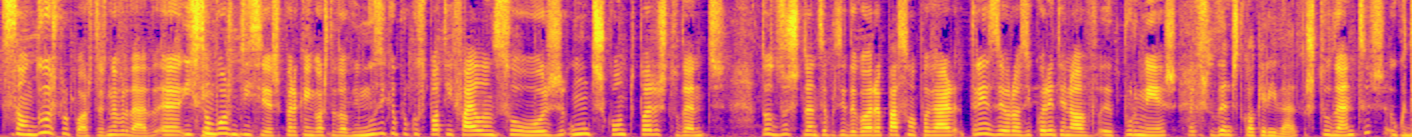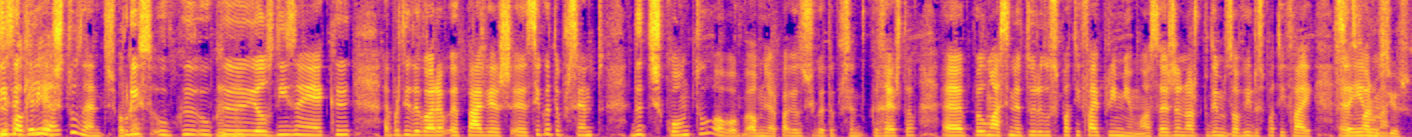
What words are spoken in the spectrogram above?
São duas propostas, na verdade. Uh, isto Sim. são boas notícias para quem gosta de ouvir música, porque o Spotify lançou hoje um desconto para estudantes. Todos os estudantes, a partir de agora, passam a pagar 3,49€ eh, por mês. mas estudantes de qualquer idade. Estudantes, o que De dizem aqui é idade. estudantes. Por Ok. Uhum. isso, o que, o que eles dizem é que a partir de agora eh, pagas eh, 50% de desconto, ou, ou melhor, pagas os 50% que restam, eh, por uma assinatura do Spotify Premium. Ou seja, nós podemos ouvir o Spotify eh, Sem de forma anúncios.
